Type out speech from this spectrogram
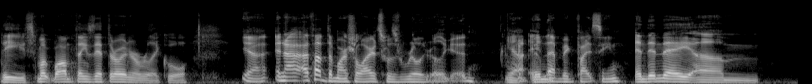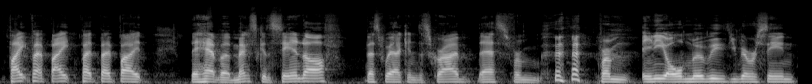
the smoke bomb things they throw in are really cool. Yeah, and I, I thought the martial arts was really, really good. Yeah, That- and that big fight scene. and then they um, fight, fight, fight, fight, fight, fight. They have a Mexican standoff. Best way I can describe that's from from any old movie you've ever seen,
